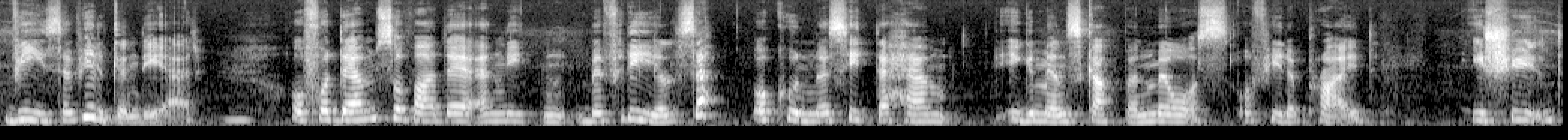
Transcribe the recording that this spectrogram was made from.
visa vilken de är. Mm. Och för dem så var det en liten befrielse att kunna sitta hem i gemenskapen med oss och fira Pride i skydd.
